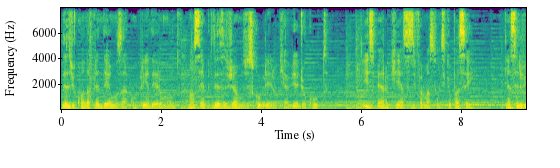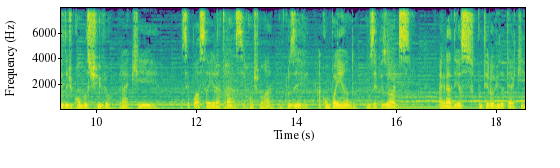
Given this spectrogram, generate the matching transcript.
Desde quando aprendemos a compreender o mundo, nós sempre desejamos descobrir o que havia de oculto. E espero que essas informações que eu passei tenham servido de combustível para que você possa ir atrás e continuar, inclusive, acompanhando os episódios. Agradeço por ter ouvido até aqui.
